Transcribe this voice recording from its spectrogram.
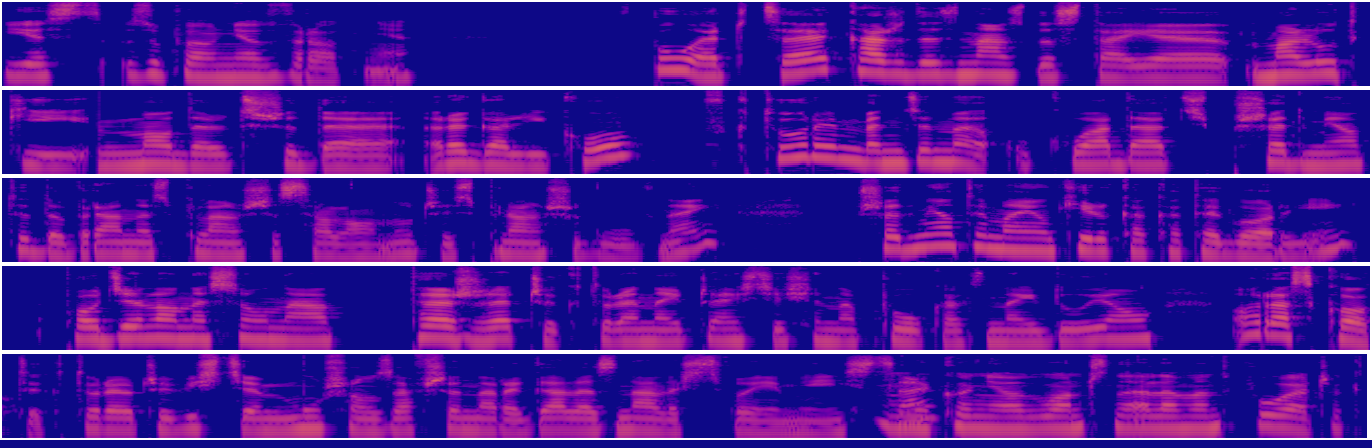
jest zupełnie odwrotnie. W półeczce każdy z nas dostaje malutki model 3D regaliku, w którym będziemy układać przedmioty dobrane z planszy salonu, czyli z planszy głównej. Przedmioty mają kilka kategorii. Podzielone są na te rzeczy, które najczęściej się na półkach znajdują, oraz koty, które oczywiście muszą zawsze na regale znaleźć swoje miejsce. Jako nieodłączny element półeczek.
